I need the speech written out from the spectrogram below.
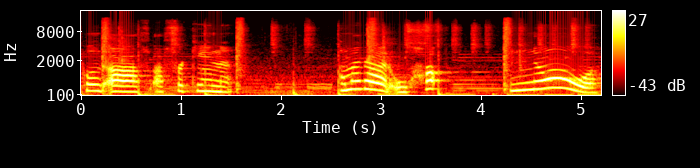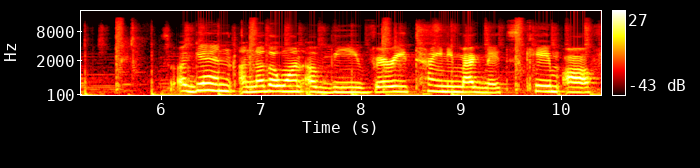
pulled off a freaking, oh my God, what? No. So again, another one of the very tiny magnets came off.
